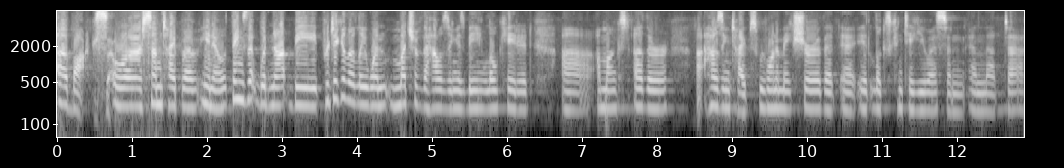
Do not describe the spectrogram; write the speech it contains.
a box or some type of, you know, things that would not be, particularly when much of the housing is being located uh, amongst other uh, housing types. We want to make sure that uh, it looks contiguous and, and that uh,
